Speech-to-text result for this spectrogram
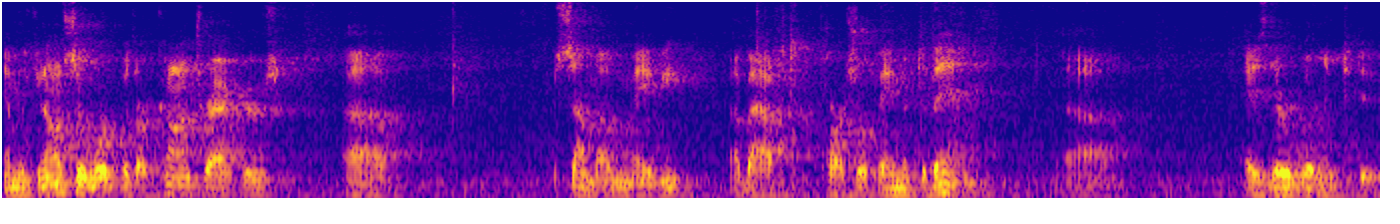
And we can also work with our contractors, uh, some of them maybe, about partial payment to them, uh, as they're willing to do.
